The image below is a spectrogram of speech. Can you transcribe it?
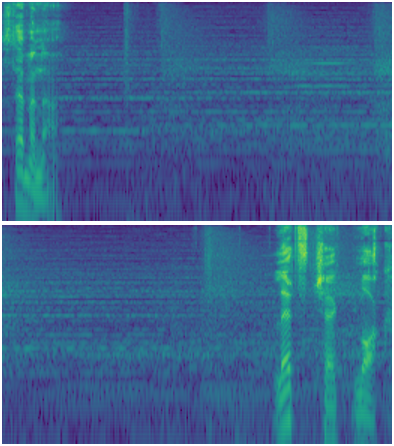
stamina. Let's check block.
